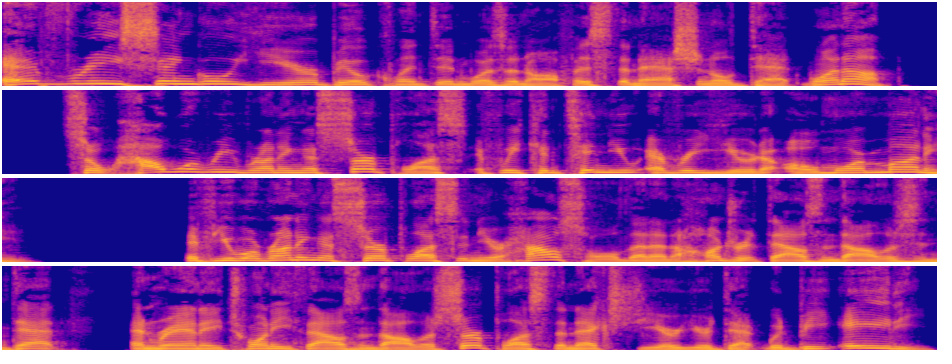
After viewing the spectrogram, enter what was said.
Every single year Bill Clinton was in office, the national debt went up. So, how were we running a surplus if we continue every year to owe more money? If you were running a surplus in your household and had $100,000 in debt and ran a $20,000 surplus, the next year your debt would be 80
